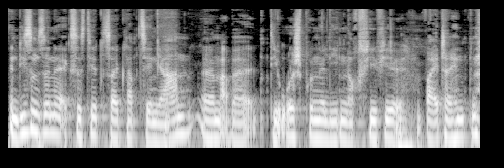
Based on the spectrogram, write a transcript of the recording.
in diesem Sinne existiert es seit knapp zehn Jahren, ähm, aber die Ursprünge liegen noch viel, viel weiter hinten.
